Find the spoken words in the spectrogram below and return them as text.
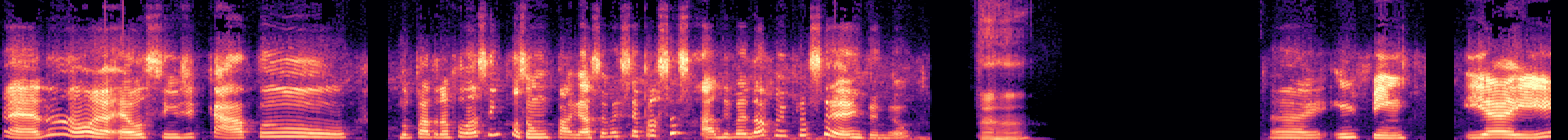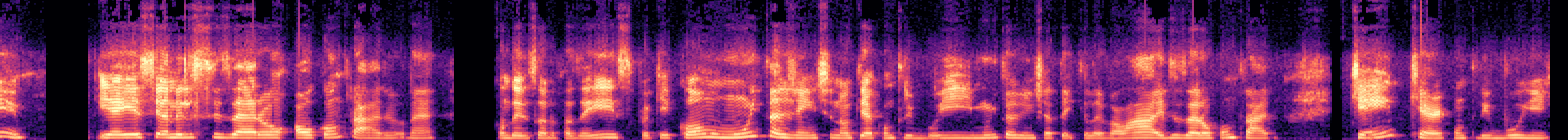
É, não, é, é, o sindicato do patrão falando assim, se você não pagar, você vai ser processado e vai dar ruim pra você, entendeu? Aham. Uhum. enfim. E aí. E aí esse ano eles fizeram ao contrário, né? Quando eles foram fazer isso, porque como muita gente não queria contribuir, muita gente ia ter que levar lá, eles fizeram o contrário. Quem quer contribuir,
